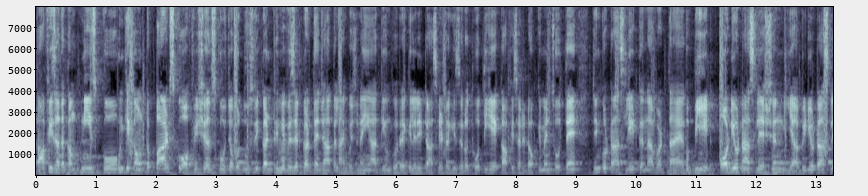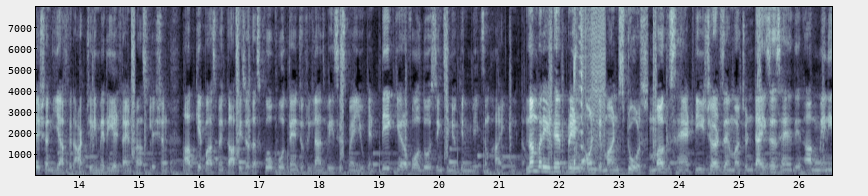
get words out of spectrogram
काफ़ी ज़्यादा कंपनीज़ को, उनके काउंटर पार्ट को ऑफिशियल्स को जब वो दूसरी कंट्री में विज़िट करते हैं, जहाँ पे लैंग्वेज नहीं आती, उनको रेगुलरली ट्रांसलेटर की ज़रूरत होती है, काफ़ी सारे डॉक्यूमेंट्स होते हैं, जिनको ट्रांसलेट करना पड़ता है तो बी इट ऑडियो ट्रांसलेशन या वीडियो ट्रांसलेशन या फिर एक्चुअली में रियल टाइम ट्रांसलेशन आपके पास में काफ़ी ज़्यादा स्कोप होते हैं, जो फ्रीलांस बेसिस में you can take care of all दो things you can make some high income number eight है print on demand stores mugs हैं टी शर्ट्स हैं मर्चेंडाइजर्स हैं देर आर मेनी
